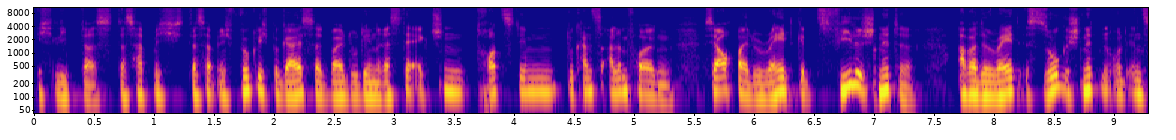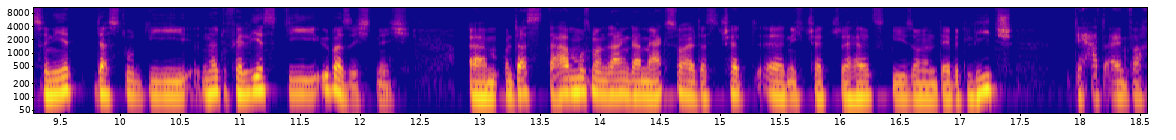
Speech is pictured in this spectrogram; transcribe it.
ich liebe das. Das hat, mich, das hat mich wirklich begeistert, weil du den Rest der Action trotzdem, du kannst allem folgen. Ist ja auch bei The Raid gibt es viele Schnitte, aber The Raid ist so geschnitten und inszeniert, dass du die, ne, du verlierst die Übersicht nicht. Ähm, und das, da muss man sagen, da merkst du halt, dass Chad, äh, nicht Chad Stahelski, sondern David Leach der hat einfach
